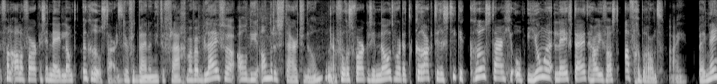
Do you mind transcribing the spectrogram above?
1% van alle varkens in Nederland een krulstaart. Ik durf het bijna niet te vragen, maar waar blijven al die andere staarten dan? Ja, volgens Varkens in Nood wordt het karakteristieke krulstaartje op jonge leeftijd, hou je vast, afgebrand. Ai. Bij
